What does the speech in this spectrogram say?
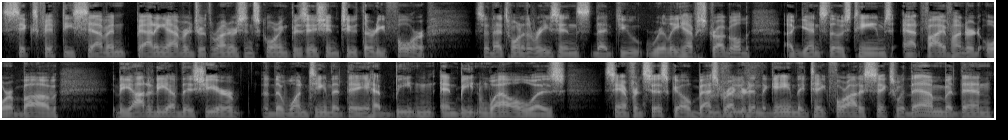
657. Batting average with runners in scoring position, 234. So that's one of the reasons that you really have struggled against those teams at 500 or above. The oddity of this year, the one team that they have beaten and beaten well was San Francisco, best mm-hmm. record in the game. They take four out of six with them, but then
